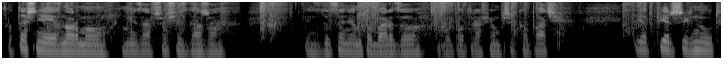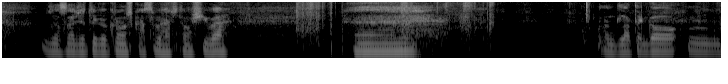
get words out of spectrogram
co też nie jest normą, nie zawsze się zdarza, więc doceniam to bardzo, bo potrafią przykopać i od pierwszych nut w zasadzie tego krążka słychać tą siłę. Eee, Dlatego mm,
